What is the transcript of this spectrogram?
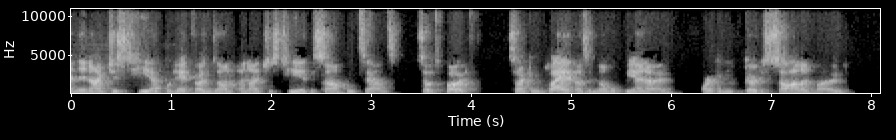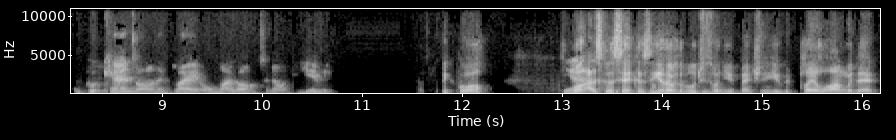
and then I just hear, I put headphones on and I just hear the sampled sounds. So it's both. So I can play it as a normal piano, or I can go to silent mode and put cans on and play it all night long so no one can hear me. That's pretty cool. Yeah. Well, I was going to say because the other the Bluetooth one you mentioned you could play along with it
